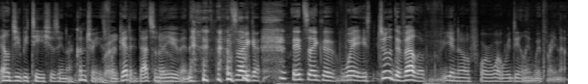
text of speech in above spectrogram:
LGBT issues in our country, right. forget it. That's not yeah. even. that's like a, it's like a way to develop, you know, for what we're dealing with right now.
